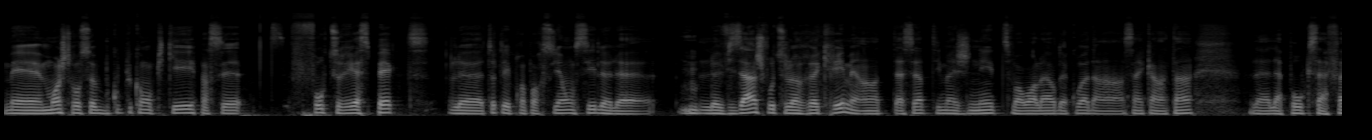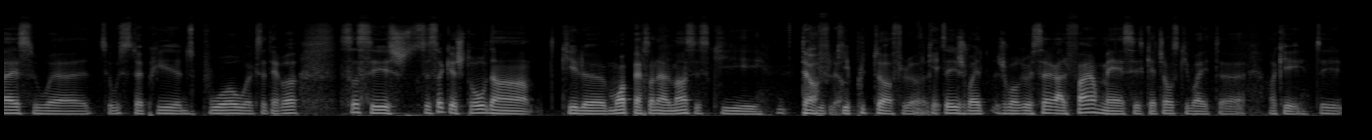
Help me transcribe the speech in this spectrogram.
Mais moi, je trouve ça beaucoup plus compliqué parce que faut que tu respectes le- toutes les proportions aussi. Le, le, le visage, faut que tu le recrées, mais en t'essayant de t'imaginer, tu vas avoir l'air de quoi dans 50 ans. La, la peau qui s'affaisse ou, euh, ou si tu as pris du poids ou etc. Ça, c'est c'est ça que je trouve dans qui est le moi personnellement c'est ce qui est Tough, qui, là. qui est plus tough. Là. Ok. Tu sais, Je, vais être- je vais réussir à le faire, mais c'est quelque chose qui va être euh, OK. tu sais,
